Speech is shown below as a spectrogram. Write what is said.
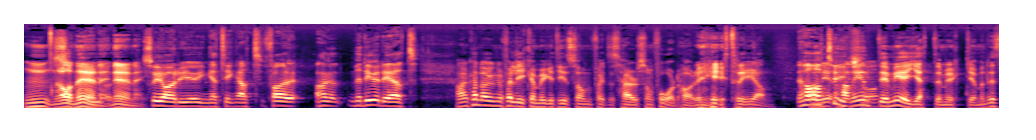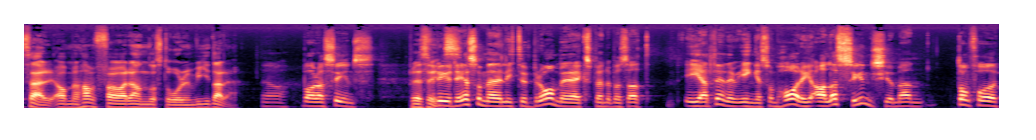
mm, så- ja nej, nej, nej, nej. så gör det ju ingenting att, för, han- men det är ju det att Han kan ha ungefär lika mycket tid som faktiskt Harrison Ford har i trean. Ja, han är, typ han är inte med jättemycket, men det är så här, ja men han för ändå storyn vidare. Ja, bara syns. Precis. För det är ju det som är lite bra med Expendables att egentligen är det ingen som har det. Alla syns ju men de får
